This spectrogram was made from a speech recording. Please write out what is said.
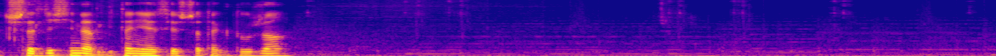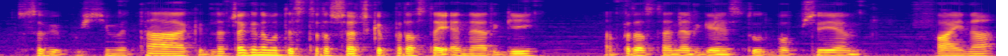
40 energii to nie jest jeszcze tak dużo. Tu sobie puścimy tak. Dlaczego? No bo to jest troszeczkę prostej energii. A prosta energia jest turbo przyjem fajna.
